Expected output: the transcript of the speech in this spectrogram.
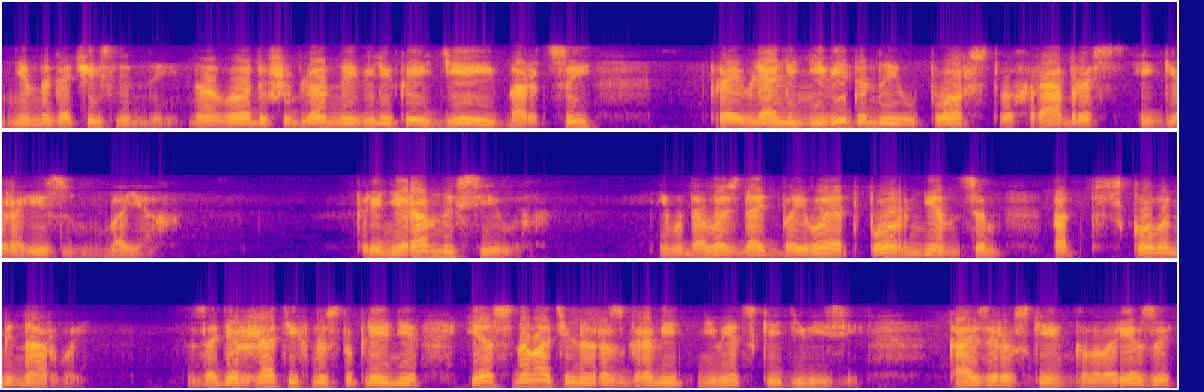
немногочисленные, но воодушевленные великой идеей борцы проявляли невиданное упорство, храбрость и героизм в боях. При неравных силах им удалось дать боевой отпор немцам под Псковом и Нарвой, задержать их наступление и основательно разгромить немецкие дивизии. Кайзеровские головорезы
